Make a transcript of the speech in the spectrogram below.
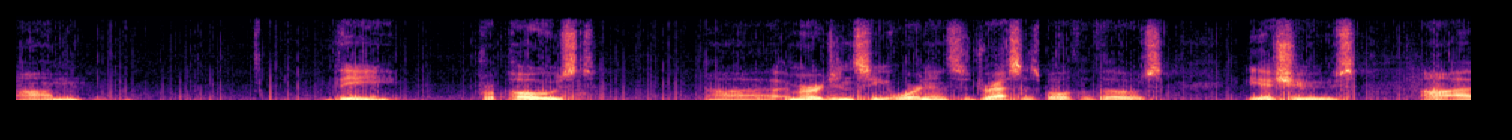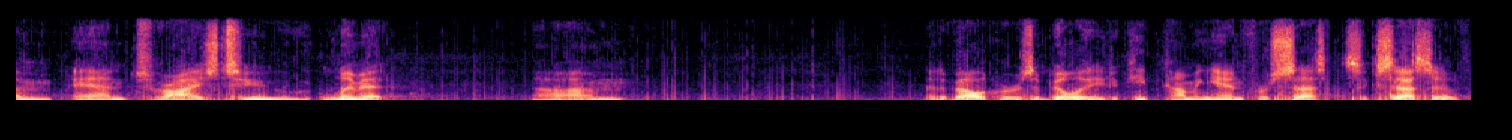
Um, The proposed uh, emergency ordinance addresses both of those issues um, and tries to limit um, the developer's ability to keep coming in for successive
